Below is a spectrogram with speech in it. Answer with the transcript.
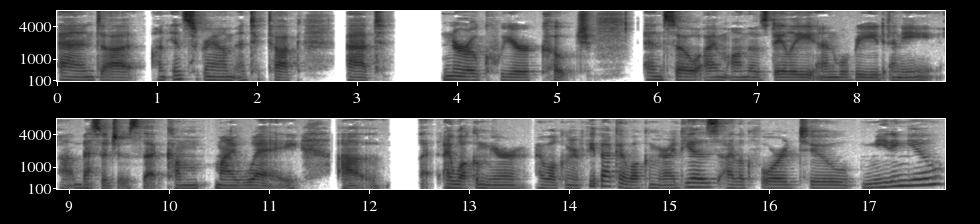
and uh, on Instagram and TikTok at Neuroqueer Coach. And so I'm on those daily and will read any uh, messages that come my way. Uh, I welcome your I welcome your feedback. I welcome your ideas. I look forward to meeting you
